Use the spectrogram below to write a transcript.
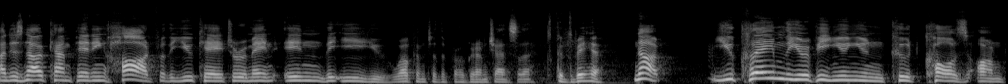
and is now campaigning hard for the UK to remain in the EU. Welcome to the programme, Chancellor. It's good to be here. Now, you claim the European Union could cause armed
